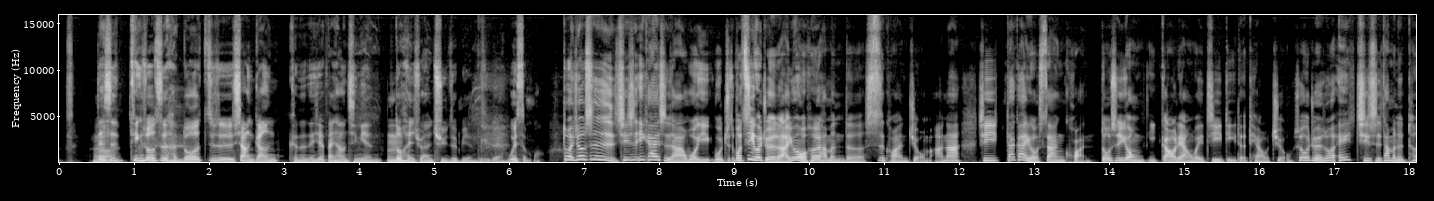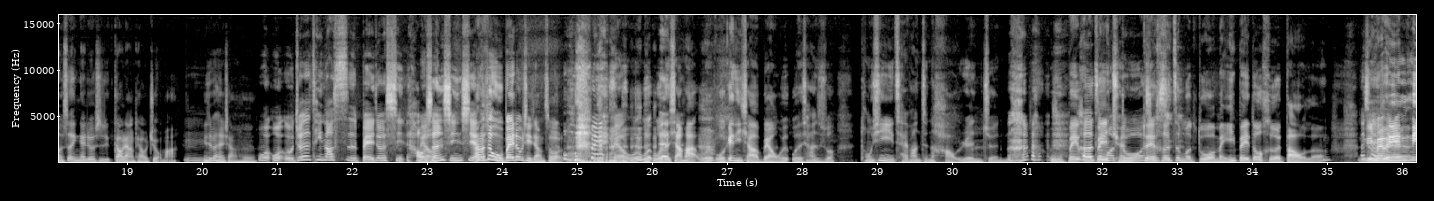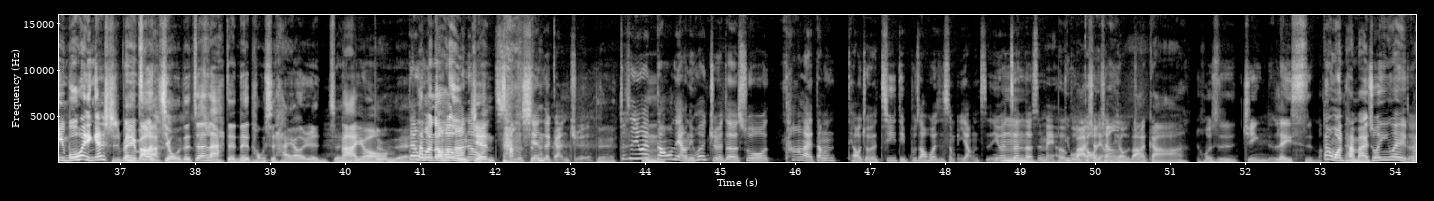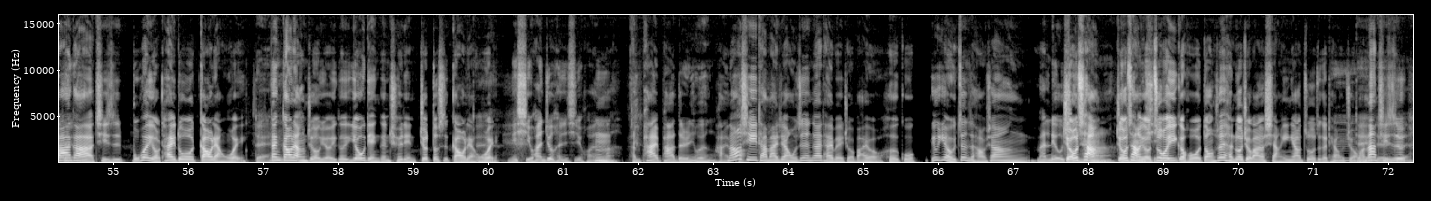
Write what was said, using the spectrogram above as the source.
但是听说是很多，就是像刚可能那些返乡青年嗯都很喜欢去这边，对不对？为什么？对，就是其实一开始啊，我以我觉我自己会觉得啊，因为我喝他们的四款酒嘛，那其实大概有三款都是用以高粱为基底的调酒，所以我觉得说，哎，其实他们的特色应该就是高粱调酒嘛。嗯你是不是很想喝？我我我觉得听到四杯就新好生新鲜啊，，这 五杯，对不起，讲错了。五杯没有，我我我的想法，我我跟你想法不一样。我我的想法是说，童心怡采访真的好认真哦，五杯喝五杯全这么多对，喝这么多，每一杯都喝到了。你们你你不会，应该十杯比做吧？酒的专栏的那个同事还要认真，哪有？对不对？但我他们都喝五间。尝鲜的感觉，对，就是因为嗯。高粱，你会觉得说它来当调酒的基底，不知道会是什么样子，因为真的是没喝你把它过高想象粱调酒。a 或是 gin 类似嘛？但我坦白说，因为对 Laga 其实不会有太多高粱味，对，但高粱酒有一个优点跟缺点，就都是高粱味。你喜欢就很喜欢嗯嘛，很害怕的人也会很害怕。然后其实坦白讲，我之前在台北酒吧有喝过，因为有一阵子好像蛮流行啊酒厂酒厂有做一个个活动，所以很多酒吧都响应要做这个调酒嘛。嗯那其实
